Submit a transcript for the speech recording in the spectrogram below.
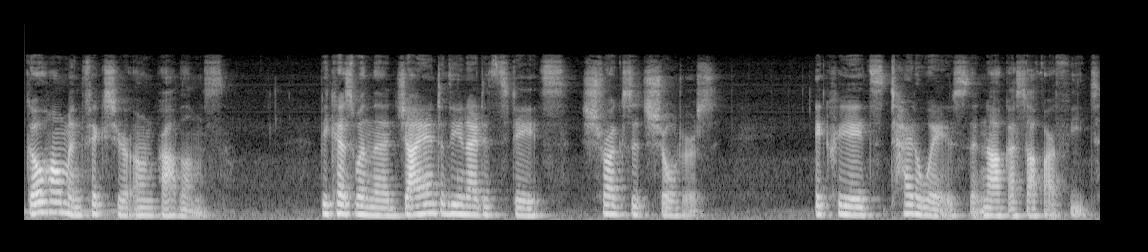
Go home and fix your own problems. Because when the giant of the United States shrugs its shoulders, it creates tidal waves that knock us off our feet.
